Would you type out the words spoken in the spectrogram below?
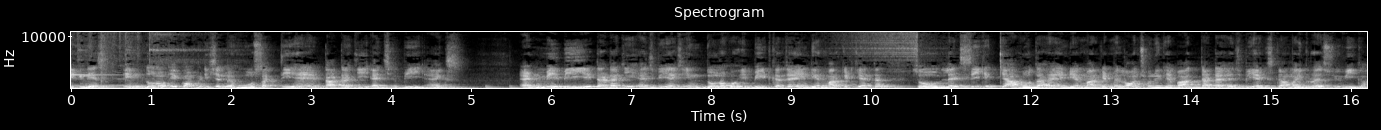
Ignis इन दोनों के कंपटीशन में हो सकती है टाटा की H B X and may be ये टाटा की एच बी एक्स इन दोनों को ही बीट कर जाए इंडियन मार्केट के अंदर। सो लेट्स सी कि क्या होता है इंडियन मार्केट में लॉन्च होने के बाद टाटा एच बी एक्स का माइक्रो एस यू वी का।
